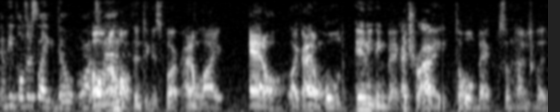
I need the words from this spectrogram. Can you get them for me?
And people just like don't watch. Oh, that. and I'm authentic as fuck. I don't lie at all. Like I don't hold anything back. I try to hold back sometimes, but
